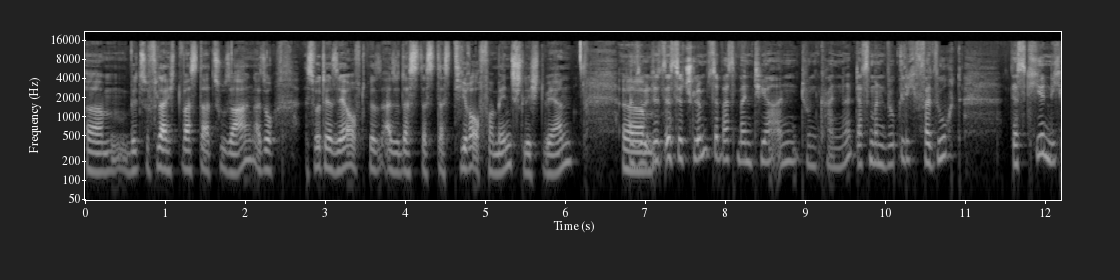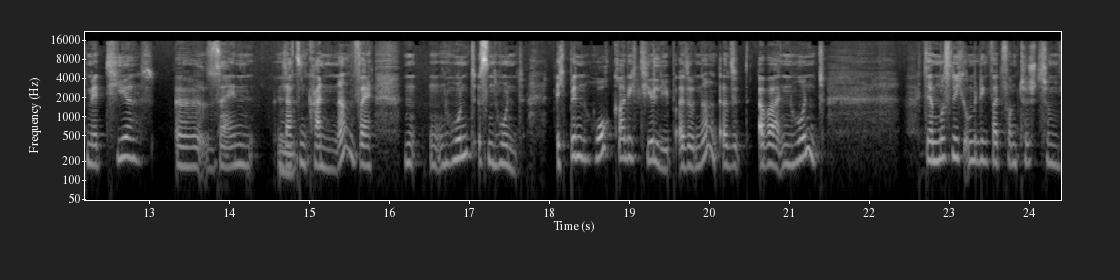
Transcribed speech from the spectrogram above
Ähm, willst du vielleicht was dazu sagen? Also es wird ja sehr oft gesagt, also dass, dass, dass Tiere auch vermenschlicht werden. Also ähm, das ist das Schlimmste, was man Tier antun kann, ne? dass man wirklich versucht, das Tier nicht mehr Tier äh, sein mhm. lassen kann, ne? weil ein, ein Hund ist ein Hund ich bin hochgradig tierlieb, also, ne, also, aber ein Hund, der muss nicht unbedingt was vom Tisch zum,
